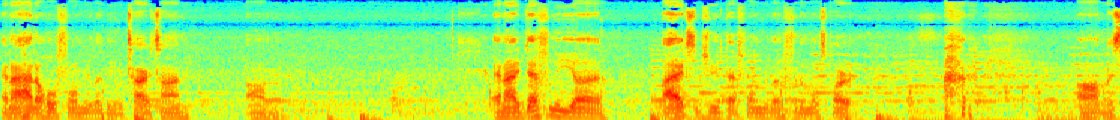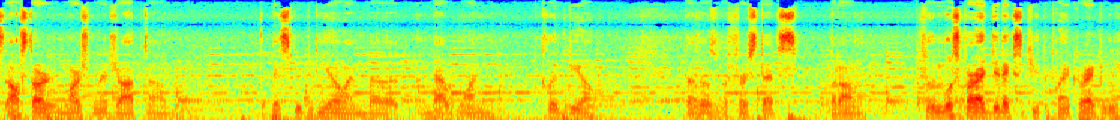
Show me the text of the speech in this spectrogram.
and I had a whole formula the entire time. Um, and I definitely uh, I executed that formula for the most part. um, it all started in March when I dropped um, the biscuit video and, and, that one clip video. That, those were the first steps. But um, for the most part, I did execute the plan correctly.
